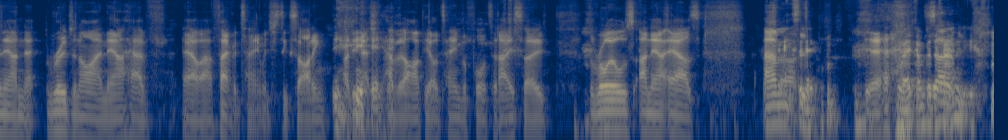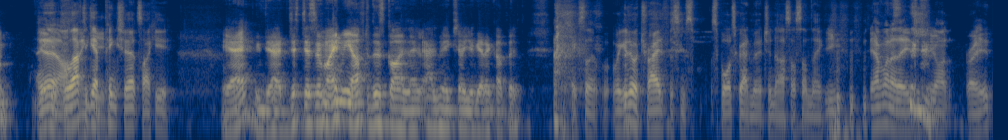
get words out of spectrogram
and our Rubes and I now have our uh, favorite team, which is exciting. I didn't actually have an IPL team before today, so the Royals are now ours. Um, Excellent. Yeah. Welcome to so, the family. yeah, we'll have to get you. pink shirts like you. Yeah, yeah. Just just remind me after this call. I'll, I'll make sure you get a couple. Excellent. We can do a trade for some sports grad merchandise or something. You, you have one of these if you want, right?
